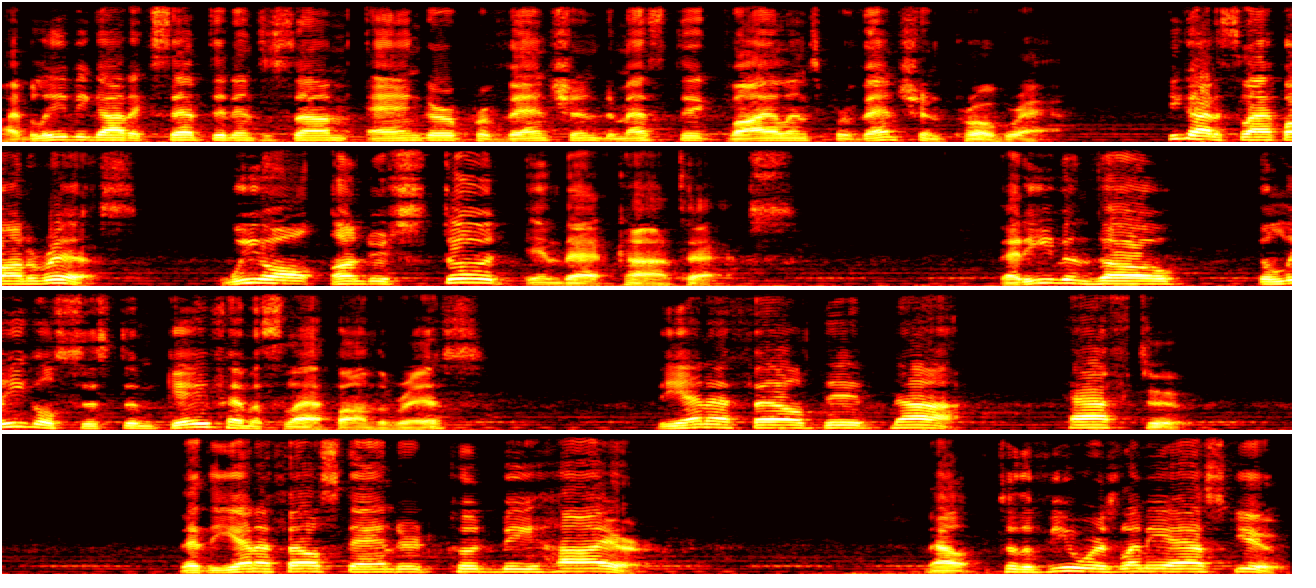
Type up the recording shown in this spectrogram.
I believe he got accepted into some anger prevention, domestic violence prevention program. He got a slap on the wrist. we all understood in that context that even though the legal system gave him a slap on the wrist, the NFL did not have to. That the NFL standard could be higher. Now, to the viewers, let me ask you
